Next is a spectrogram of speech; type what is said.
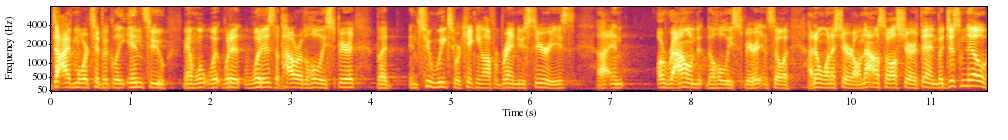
dive more typically into, man, what, what, what is the power of the Holy Spirit? But in two weeks, we're kicking off a brand new series. Uh, and around the Holy Spirit. And so I don't want to share it all now, so I'll share it then. But just know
